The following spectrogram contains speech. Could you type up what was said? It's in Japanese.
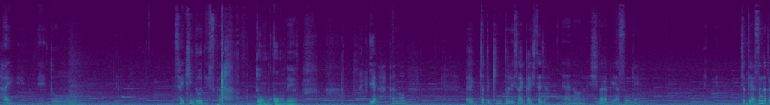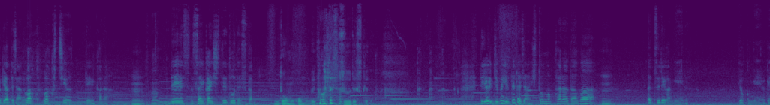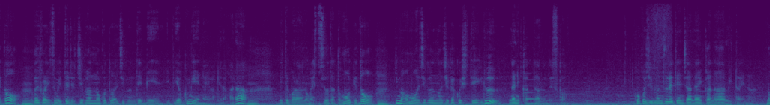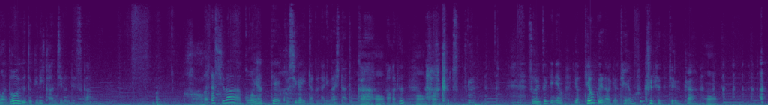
はい。えっ、と最近どうですか？どうもこうもねえよ。いやあのえちょっと筋トレ再開したじゃん。あのしばらく休んで。ちょっと休んだ時あったじゃん。あのワクワクチン打ってから、うん。うん、で再開してどうですか？どうもこうも別に 普通ですけど。でよ自分言ってたじゃん。人の体はうん。あズレが見えるよく見えるけど、うん。やっぱりほらいつも言ってる自分のことは自分で見えよく見えないわけだから、うん。見てもらうのが必要だと思うけどうん。今思う自分の自覚している何かってあるんですか？ここ自分ずれてんじゃないかなみたいなのはどういう時に感じるんですか？は私はこうやって腰が痛くなりましたとか。わかる？わかるそういう時にいや手遅れなわけよ。手遅れっていうかあは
